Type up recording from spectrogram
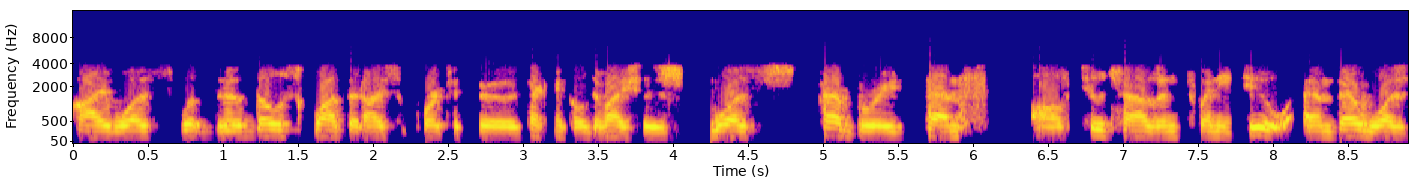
I was with the, those squads that I supported the technical devices was February 10th of 2022, and there was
